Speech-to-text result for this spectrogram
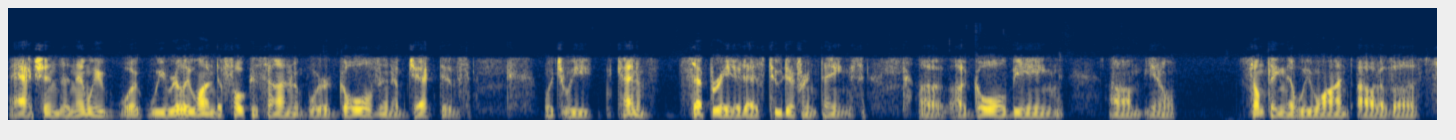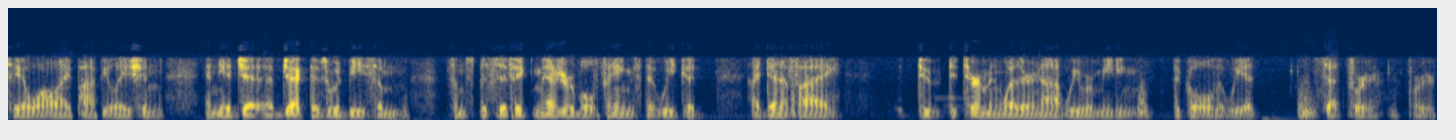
actions. And then we what we really wanted to focus on were goals and objectives which we kind of separated as two different things. Uh, a goal being um, you know something that we want out of a say a walleye population. And the obje- objectives would be some some specific measurable things that we could identify to determine whether or not we were meeting the goal that we had set for for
